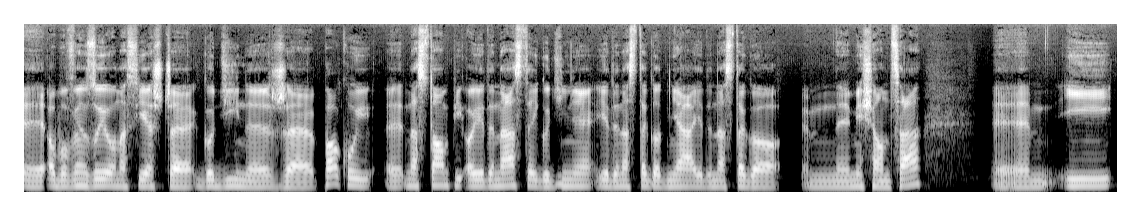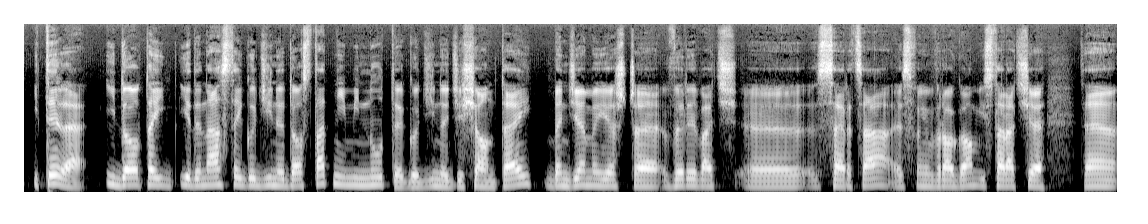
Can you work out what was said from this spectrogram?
e, obowiązują nas jeszcze godziny, że pokój e, nastąpi o 11 godzinie 11 dnia 11 em, miesiąca I, I tyle. I do tej 11 godziny, do ostatniej minuty, godziny 10, będziemy jeszcze wyrywać e, serca e, swoim wrogom i starać się te,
